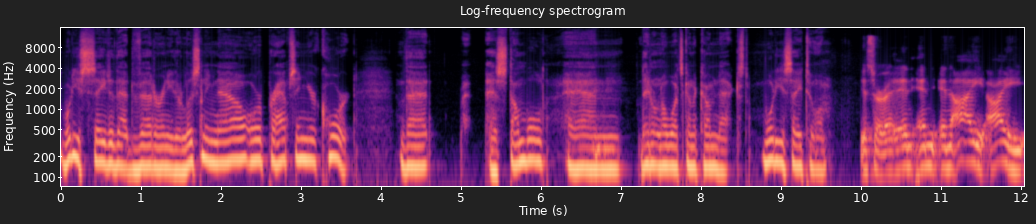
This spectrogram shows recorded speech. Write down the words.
what do you say to that veteran either listening now or perhaps in your court that has stumbled and they don't know what's going to come next. What do you say to them? Yes, sir. And and and I I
